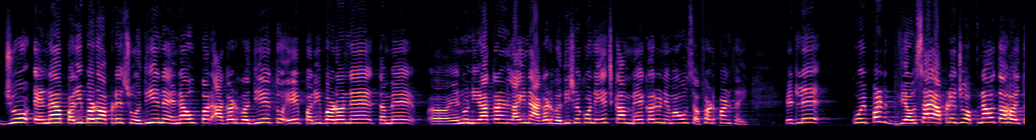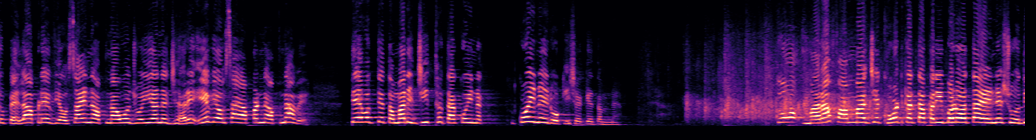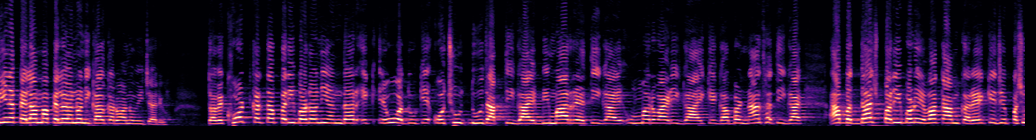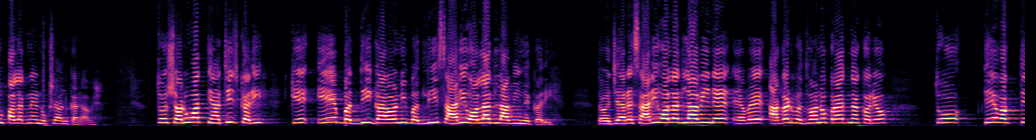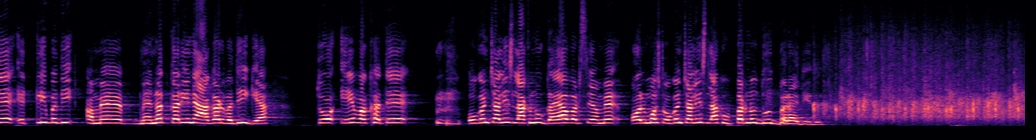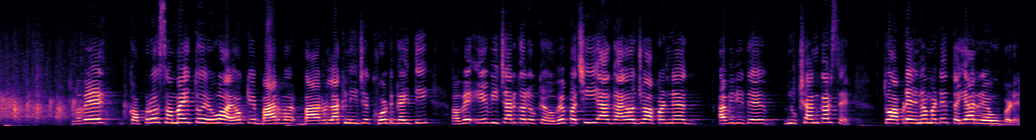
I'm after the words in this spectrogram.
જો એના પરિબળો આપણે શોધીએ ને એના ઉપર આગળ વધીએ તો એ પરિબળોને તમે એનું નિરાકરણ લાવીને આગળ વધી શકો ને એ જ કામ મેં કર્યું ને એમાં હું સફળ પણ થઈ. એટલે કોઈ પણ વ્યવસાય આપણે જો અપનાવતા હોય તો પહેલાં આપણે વ્યવસાયને અપનાવવો જોઈએ અને જ્યારે એ વ્યવસાય આપણને અપનાવે તે વખતે તમારી જીત થતાં કોઈ કોઈ નહીં રોકી શકે તમને. તો મારા ફાર્મમાં જે ખોટ કરતા પરિબળો હતા, એને શોધીને પહેલામાં પહેલો એનો નિકાલ કરવાનું વિચાર્યું. તો હવે ખોટ કરતા પરિબળોની અંદર એક એવું હતું કે ઓછું દૂધ આપતી ગાય, બીમાર રહેતી ગાય, ઉંમરવાળી ગાય કે ગાભણ ના થતી ગાય, આ બધા જ પરિબળો એવા કામ કરે કે જે પશુપાલકને નુકસાન કરાવે. તો શરૂઆત ત્યાંથી જ કરી. કે એ બધી ગાયોની બદલી સારી ઓલાદ લાવીને કરી. તો જ્યારે સારી ઓલાદ લાવીને હવે આગળ વધવાનો પ્રયત્ન કર્યો, તો તે વખતે એટલી બધી અમે મહેનત કરીને આગળ વધી ગયા. તો એ વખતે ઓગણચાલીસ લાખનું ગયા વર્ષે અમે ઓલમોસ્ટ ઓગણચાલીસ લાખ ઉપરનું દૂધ ભરાઈ દીધું. હવે કપરો સમય તો એવો આવ્યો કે બાર બાર લાખની જે ખોટ ગઈ હતી હવે એ વિચાર કર્યો કે હવે પછી આ ગાયો જો આપણને આવી રીતે નુકસાન કરશે, તો આપણે એના માટે તૈયાર રહેવું પડે.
